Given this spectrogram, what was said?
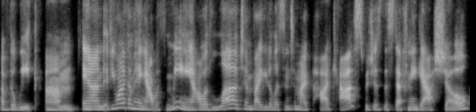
of the week. Um, and if you want to come hang out with me, I would love to invite you to listen to my podcast, which is the Stephanie Gass Show.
